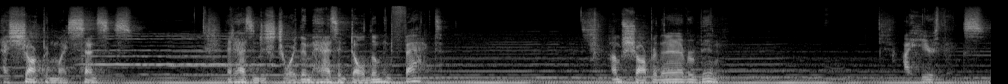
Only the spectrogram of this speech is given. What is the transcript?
has sharpened my senses. It hasn't destroyed them, hasn't dulled them. In fact, I'm sharper than I've ever been. I hear things.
